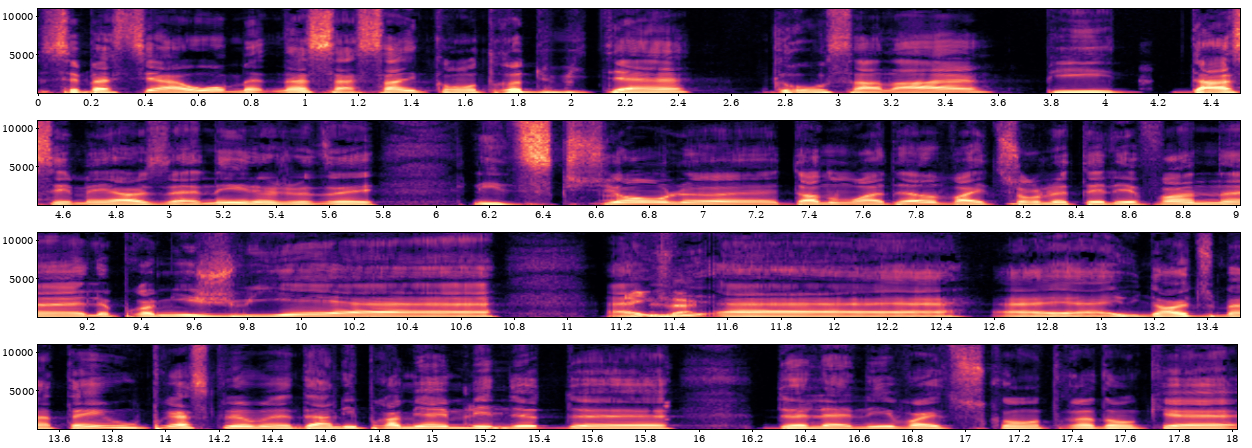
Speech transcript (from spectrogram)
Sébastien Ao, maintenant, ça sent le contrat de 8 ans gros salaire, puis dans ses meilleures années, je veux dire, les discussions, là, Don Waddell va être sur le téléphone euh, le 1er juillet à, à, une, heure du matin ou presque, dans les premières minutes de, de l'année, va être sous contrat. Donc, euh,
